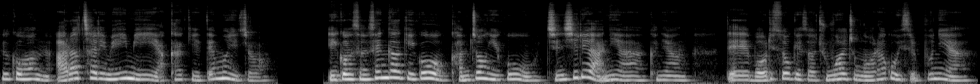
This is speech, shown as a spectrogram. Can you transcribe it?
그건 알아차림의 힘이 약하기 때문이죠. 이것은 생각이고 감정이고 진실이 아니야. 그냥 내 머릿속에서 중얼중얼 하고 있을 뿐이야.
